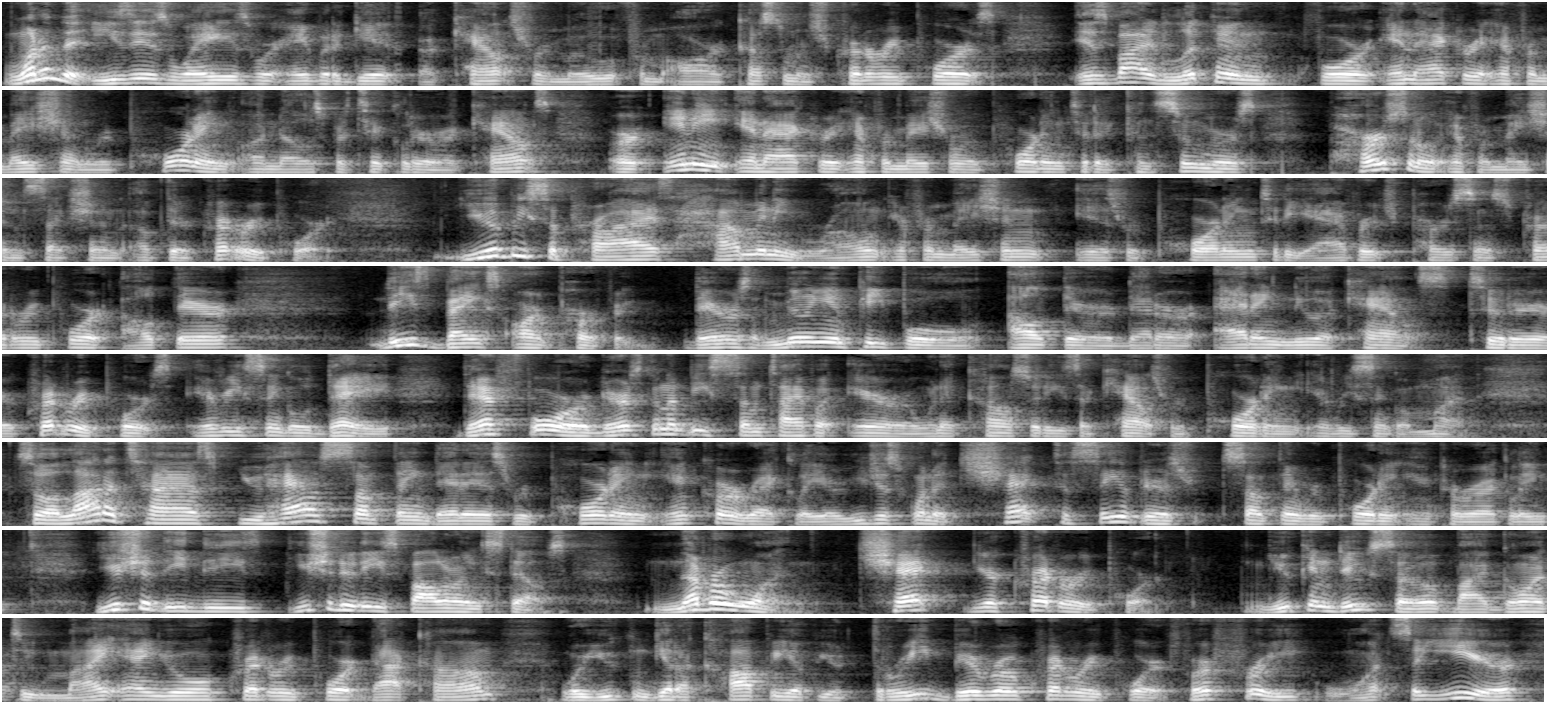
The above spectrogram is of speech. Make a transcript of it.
One of the easiest ways we're able to get accounts removed from our customers' credit reports is by looking for inaccurate information reporting on those particular accounts or any inaccurate information reporting to the consumer's personal information section of their credit report. You'll be surprised how many wrong information is reporting to the average person's credit report out there these banks aren't perfect. There's a million people out there that are adding new accounts to their credit reports every single day. Therefore, there's going to be some type of error when it comes to these accounts reporting every single month. So, a lot of times you have something that is reporting incorrectly, or you just want to check to see if there's something reporting incorrectly. You should do these. You should do these following steps. Number one, check your credit report. You can do so by going to myannualcreditreport.com where you can get a copy of your three bureau credit report for free once a year.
